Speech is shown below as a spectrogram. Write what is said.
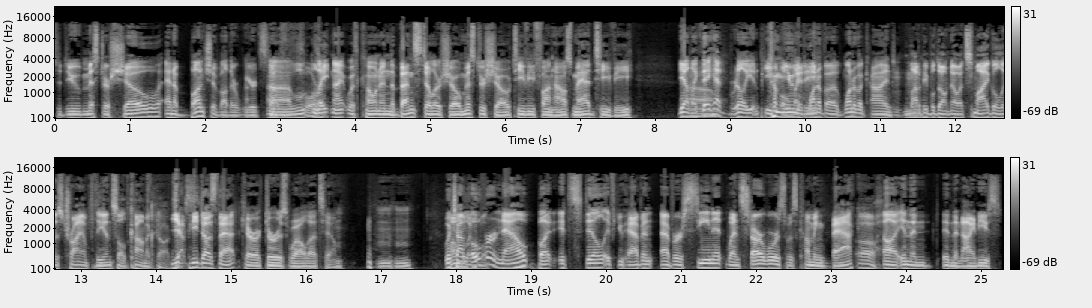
to do Mr. Show and a bunch of other weird stuff. Uh, for- Late Night with Conan, The Ben Stiller Show, Mr. Show, TV Funhouse, Mad TV. Yeah, like they had brilliant people, like Um, Community. one of a one of a kind. A lot of people don't know it. Smigel is Triumph the Insult comic dog. Yep, he does that character as well. That's him. which I'm over now, but it's still if you haven't ever seen it when Star Wars was coming back Oh. uh, in the in the 90s.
